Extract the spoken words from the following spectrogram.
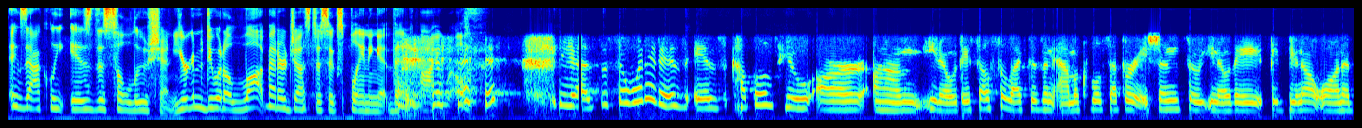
exactly is the solution? You're going to do it a lot better justice explaining it than I will. Yes. So what it is is couples who are, um, you know, they self-select as an amicable separation. So you know they they do not want a,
